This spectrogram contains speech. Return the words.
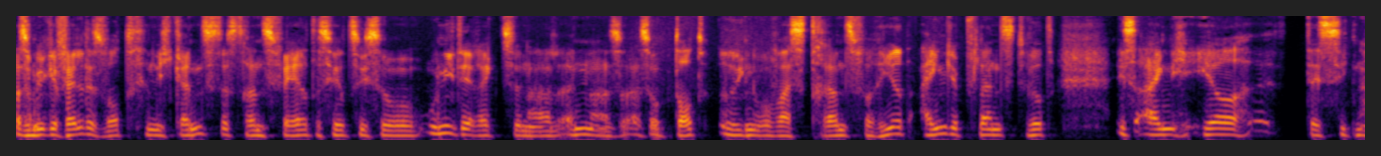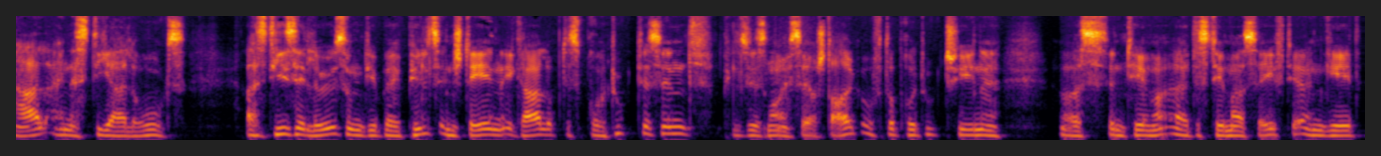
Also mir gefällt das Wort nicht ganz, das Transfer, das hört sich so unidirektional an, also als ob dort irgendwo was transferiert, eingepflanzt wird, ist eigentlich eher das Signal eines Dialogs. Also diese Lösungen, die bei Pilz entstehen, egal ob das Produkte sind, Pilz ist noch sehr stark auf der Produktschiene, was Thema, äh, das Thema Safety angeht,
